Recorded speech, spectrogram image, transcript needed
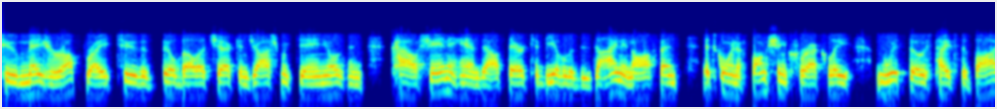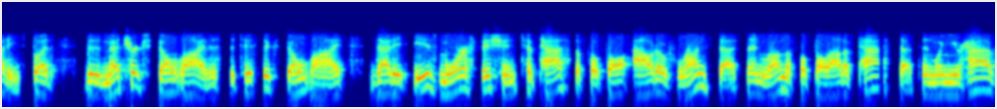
to measure up right to the Bill Belichick and Josh McDaniels and Kyle Shanahan's out there to be able to design an offense that's going to function correctly with those types of bodies. But the metrics don't lie, the statistics don't lie, that it is more efficient to pass the football out of run sets than run the football out of pass sets. And when you have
